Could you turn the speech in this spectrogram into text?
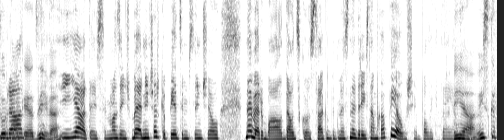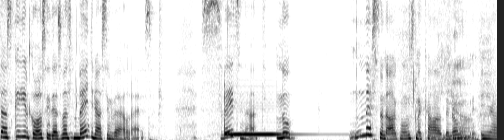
turpmākajā dzīvē. Jā, teiksim, maziņš bērniņš ar, ka piedzims, viņš jau neverbāli daudz ko saka, bet mēs nedrīkstam kā pieaugušie palikt tajā. Jā, izskatās, ka ir klausītājs, mēs mēģināsim vēlreiz. Sveicināti! Nu, nesanāk mums nekādi. Nu, jā. Nu, jā.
